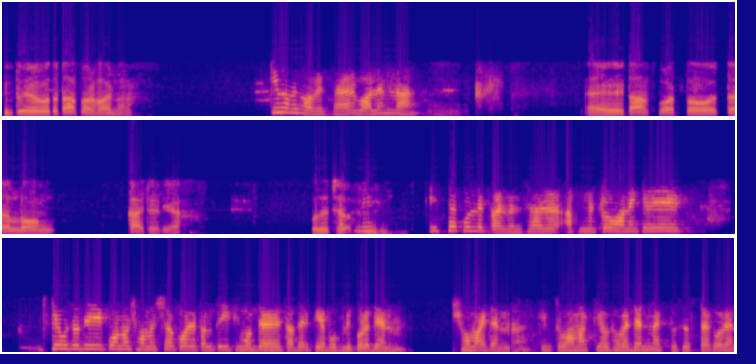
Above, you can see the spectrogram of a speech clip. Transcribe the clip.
কিন্তু এভাবে তো ট্রান্সফার হয় না। কীভাবে হবে স্যার? বলেন না। এই ট্রান্সফার তো একটা লং ক্রাইটেরিয়া বুঝেছ? আপনি ইচ্ছা করলে পারবেন স্যার আপনি তো অনেকে কেউ যদি কোনো সমস্যা করে তাহলে তো ইতিমধ্যে তাদেরকে বদলি করে দেন। সময় দেন না। কিন্তু আমাকে ওইভাবে দেন না একটু চেষ্টা করেন।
